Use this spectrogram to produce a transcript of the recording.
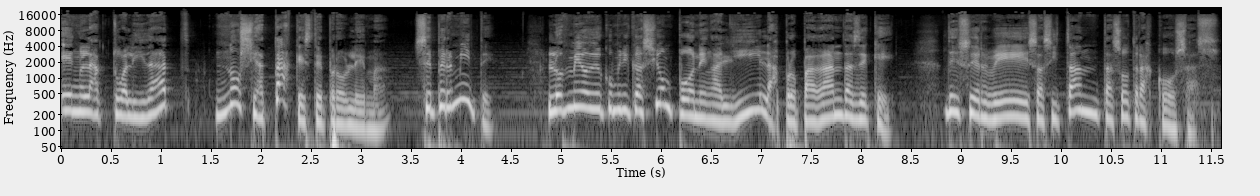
en la actualidad no se ataca este problema, se permite. Los medios de comunicación ponen allí las propagandas de qué? De cervezas y tantas otras cosas.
